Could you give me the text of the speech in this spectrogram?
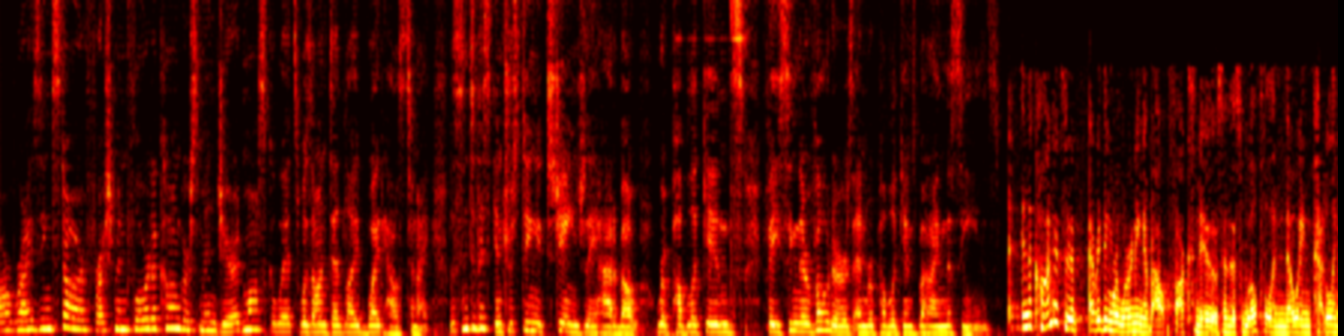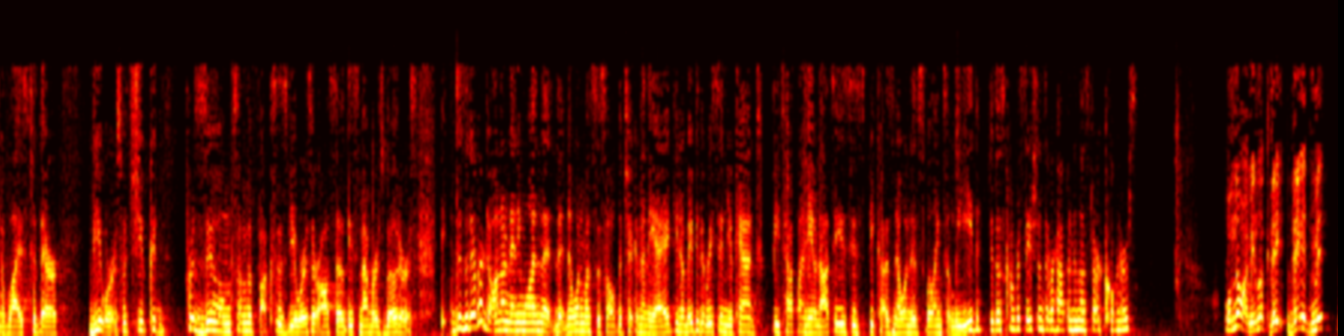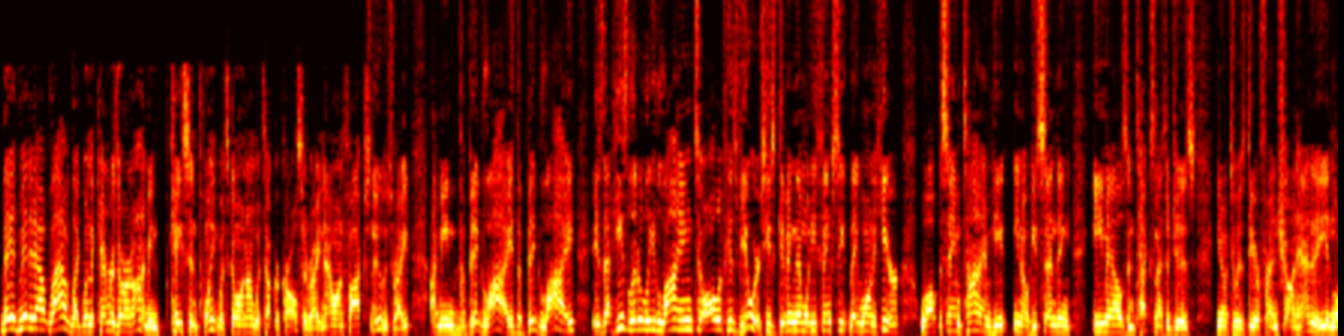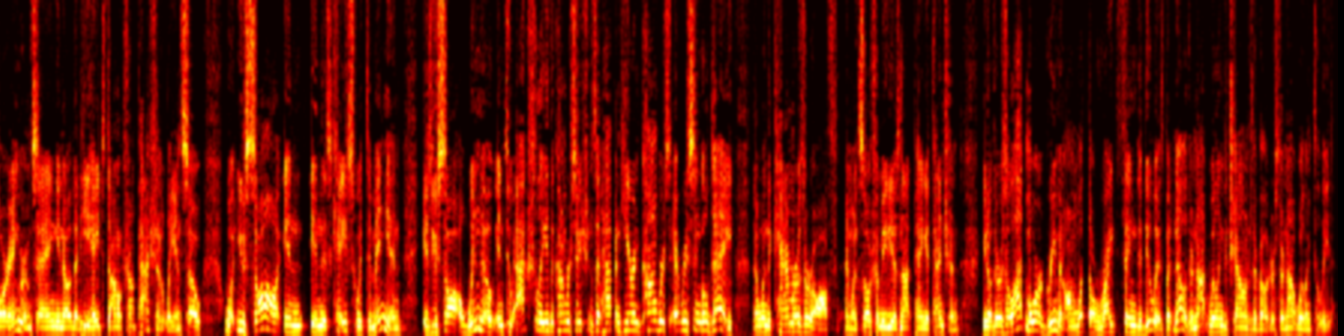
Our rising star, freshman Florida Congressman Jared Moskowitz, was on Deadline White House tonight. Listen to this interesting exchange they had about Republicans facing their voters and Republicans behind the scenes. In the context of everything we're learning about Fox News and this willful and knowing peddling of lies to their viewers, which you could presume some of Fox's viewers are also these members' voters. Does it ever dawn on anyone that, that no one wants to solve the chicken and the egg? You know, maybe the reason you can't be tough on neo-Nazis is because no one is willing to lead. Do those conversations ever happen in those dark corners? Well, no, I mean, look, they, they admit, they admit it out loud, like when the cameras aren't on. I mean, case in point, what's going on with Tucker Carlson right now on Fox News, right? I mean, the big lie, the big lie is that he's literally lying to all of his viewers. He's giving them what he thinks he, they want to hear, while at the same time, he, you know, he's sending emails and text messages, you know, to his dear friend Sean Hannity and Laura Ingraham saying, you know, that he hates Donald Trump passionately. And so what you saw in, in this case with Dominion is you saw a window into actually the conversations that happen here in Congress every single day, that when the cameras are off and when social media is not paying attention, you know, there's a lot more agreement on what the right thing to do is. But no, they're not willing to challenge their voters. They're not willing to lead.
